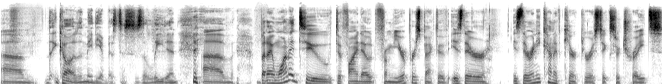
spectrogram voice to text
Um, they call it the media business is a lead in. Um, but I wanted to to find out from your perspective: is there is there any kind of characteristics or traits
